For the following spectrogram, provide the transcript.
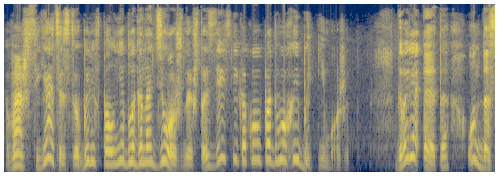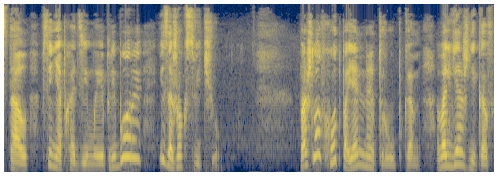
ваше сиятельство были вполне благонадежны, что здесь никакого подвоха и быть не может. Говоря это, он достал все необходимые приборы и зажег свечу. Пошла в ход паяльная трубка. Вальяжников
